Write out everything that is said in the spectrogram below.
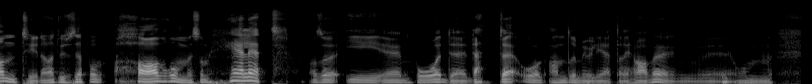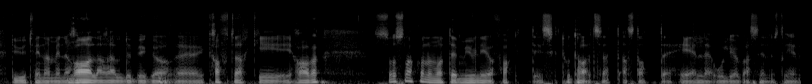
antyder at hvis du ser på havrommet som helhet, altså i eh, både dette og andre muligheter i havet, eh, om du utvinner mineraler eller du bygger eh, kraftverk i, i havet, så snakker man om at det er mulig å faktisk totalt sett erstatte hele olje- og gassindustrien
